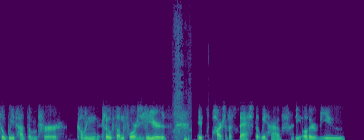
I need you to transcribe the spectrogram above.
So we've had them for coming close on 40 years. it's part of a set that we have. The other views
